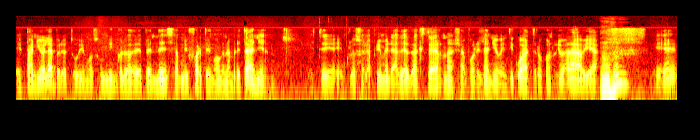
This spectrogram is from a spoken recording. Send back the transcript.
española, pero tuvimos un vínculo de dependencia muy fuerte con Gran Bretaña, ¿no? este, incluso la primera deuda externa ya por el año 24 con Rivadavia, eh,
